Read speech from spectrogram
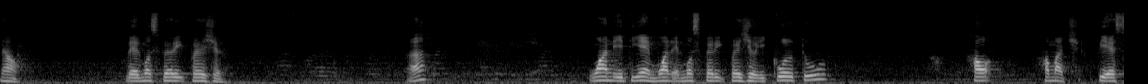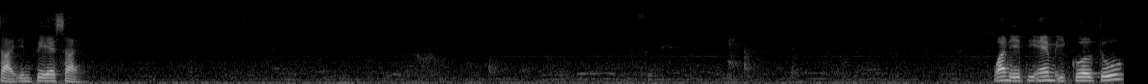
Now, the atmospheric pressure. Huh? 1 atm, 1 atmospheric pressure equal to how, how much psi in psi? One ATM equal to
